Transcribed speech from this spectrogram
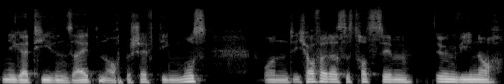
negativen Seiten auch beschäftigen muss. Und ich hoffe, dass es trotzdem irgendwie noch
